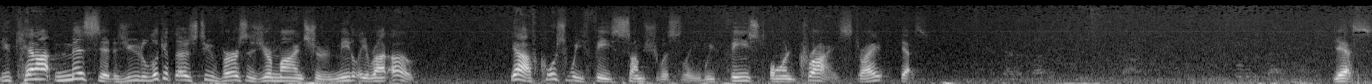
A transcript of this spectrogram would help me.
You cannot miss it. As you look at those two verses, your mind should immediately run, oh, yeah, of course we feast sumptuously. We feast on Christ, right? Yes. Yes.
